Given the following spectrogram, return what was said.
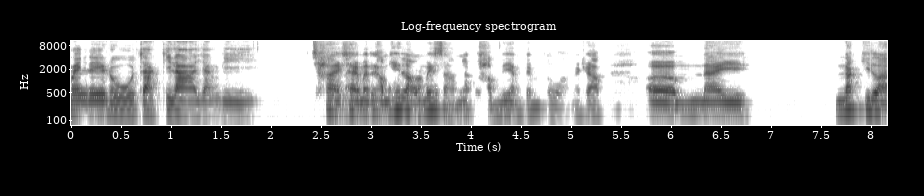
ไม่ได้รู้จากกีฬาอย่างดี ใช่ใช่มันจะทำให้เราไม่สามารถทำได้อย่างเต็มตัวนะครับในนักกีฬา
